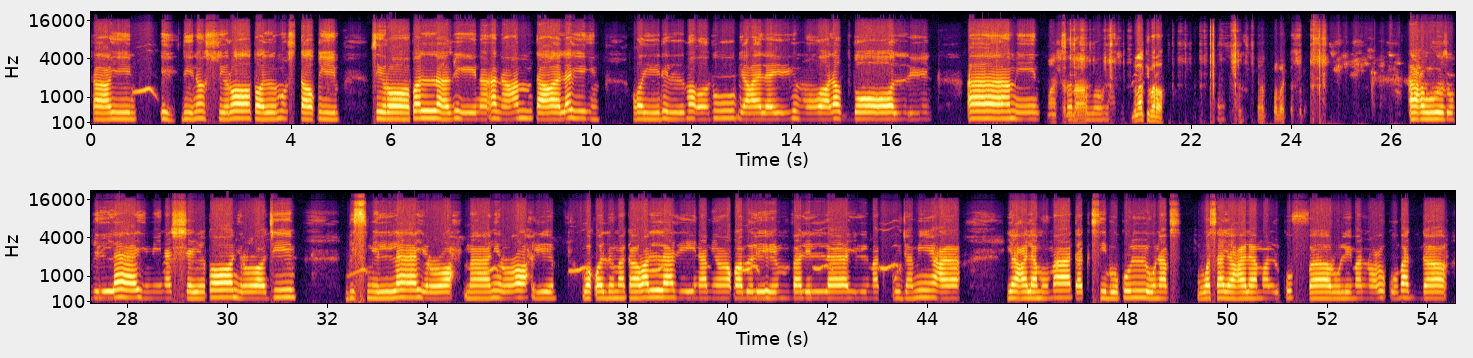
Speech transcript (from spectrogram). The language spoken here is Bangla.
نستعين اهدنا الصراط المستقيم. صراط الذين أنعمت عليهم غير المغضوب عليهم ولا الضالين. آمين. ما شاء الله. الله بلاكي برا والله أعوذ بالله من الشيطان الرجيم. بسم الله الرحمن الرحيم. وقد مكر الذين من قبلهم فلله المكر جميعا. يعلم ما تكسب كل نفس وسيعلم الكفار لمن عقب الدار.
